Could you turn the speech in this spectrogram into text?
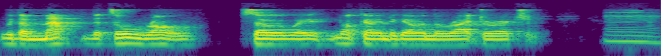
with a map that's all wrong. So we're not going to go in the right direction. mm.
